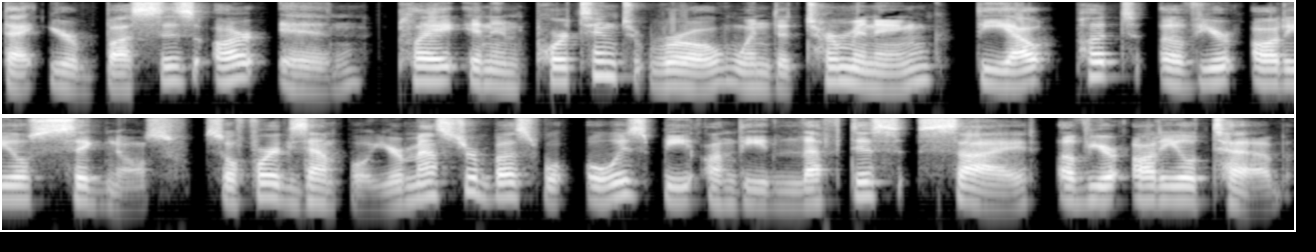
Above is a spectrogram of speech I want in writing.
that your buses are in play an important role when determining the output of your audio signals. So for example, your master bus will always be on the leftist side of your audio tab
